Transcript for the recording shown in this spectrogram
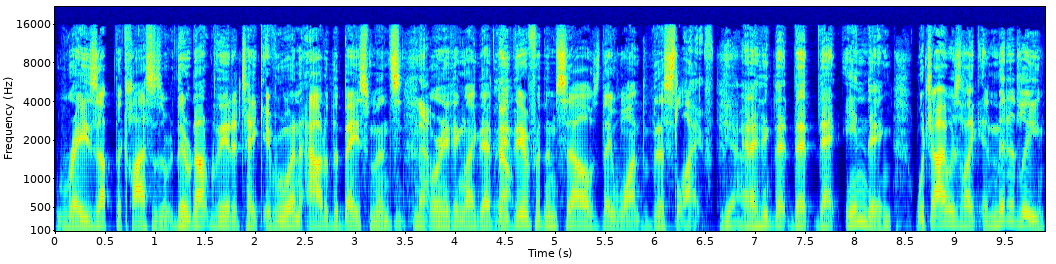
raise up the classes. Or they're not there to take everyone out of the basements No. or anything like that. They're there for themselves. They want this life. Yeah. and I think that that that ending, which I was like, admittedly.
